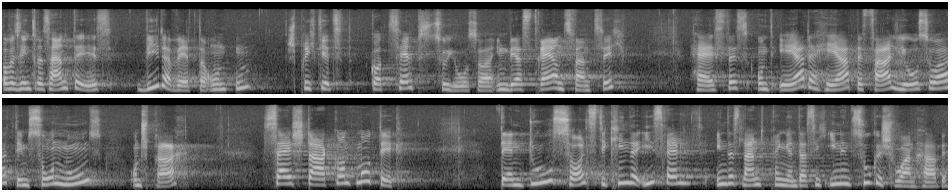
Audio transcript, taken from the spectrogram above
Aber das Interessante ist, wieder weiter unten spricht jetzt Gott selbst zu Josua. In Vers 23 heißt es, und er, der Herr, befahl Josua, dem Sohn Nuns, und sprach, sei stark und mutig, denn du sollst die Kinder Israels in das Land bringen, das ich ihnen zugeschworen habe,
